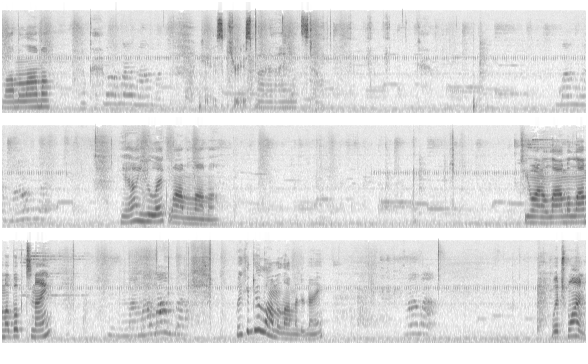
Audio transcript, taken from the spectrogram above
Llama llama. Okay. mama, mama, mama. Okay, it's curious matter that I need still. Okay. Mama, mama. Yeah, you like llama llama. Do you want a llama llama book tonight? Mama, mama. We could do llama llama tonight. Mama. Which one?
